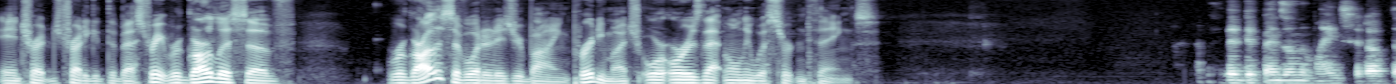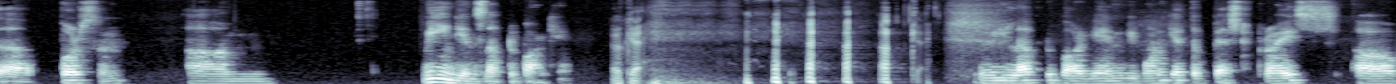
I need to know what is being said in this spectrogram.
and try to try to get the best rate, regardless of regardless of what it is you're buying, pretty much, or or is that only with certain things? it depends on the mindset of the person. Um, we Indians love to bargain. Okay. okay. We love to bargain. We want to get the best price, uh,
